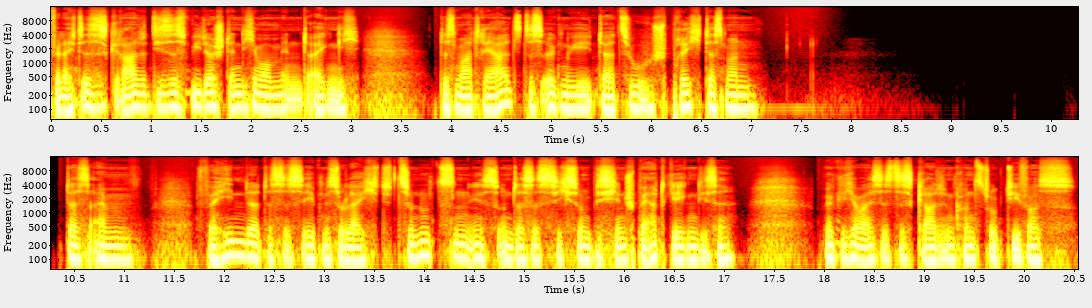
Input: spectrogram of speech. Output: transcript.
Vielleicht ist es gerade dieses widerständige Moment eigentlich des Materials, das irgendwie dazu spricht, dass man das einem verhindert, dass es eben so leicht zu nutzen ist und dass es sich so ein bisschen sperrt gegen diese. Möglicherweise ist es gerade ein konstruktives,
